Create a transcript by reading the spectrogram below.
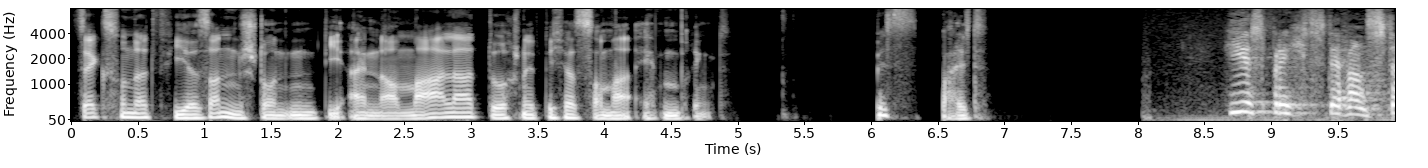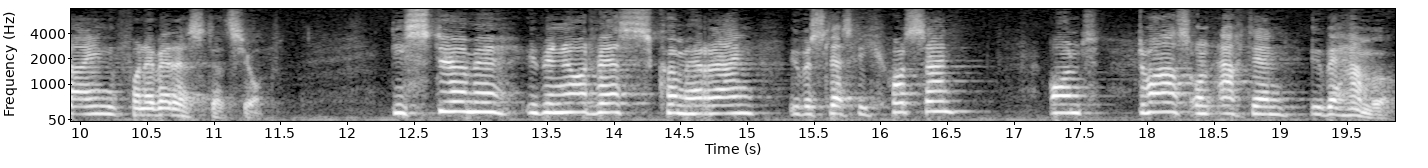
604 Sonnenstunden, die ein normaler durchschnittlicher Sommer eben bringt. Bis bald. Hier spricht Stefan Stein von der Wetterstation. Die Stürme über Nordwest kommen herein über Schleswig-Holstein und Dwars und Achten über Hamburg.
